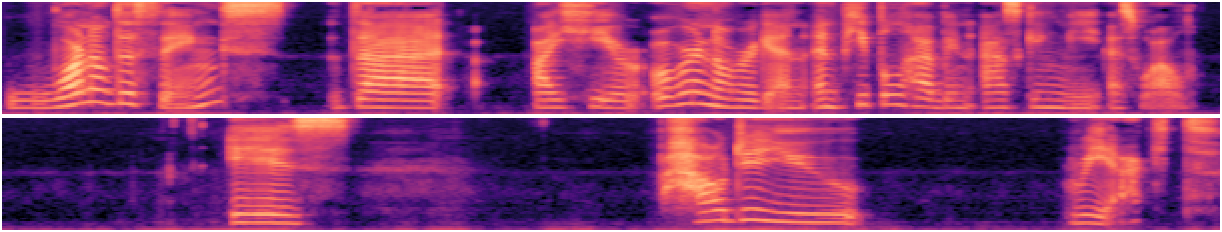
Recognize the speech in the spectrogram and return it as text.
one of the things that I hear over and over again, and people have been asking me as well, is how do you react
